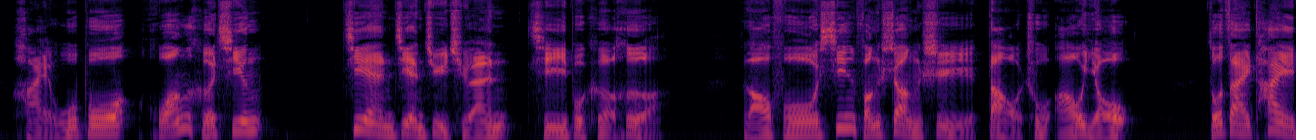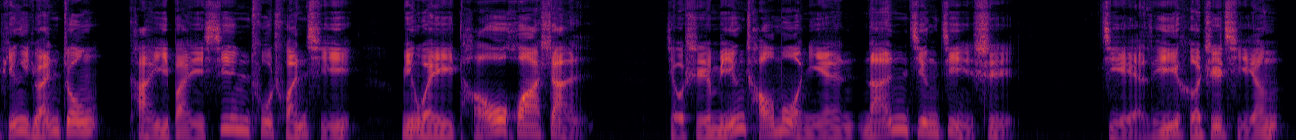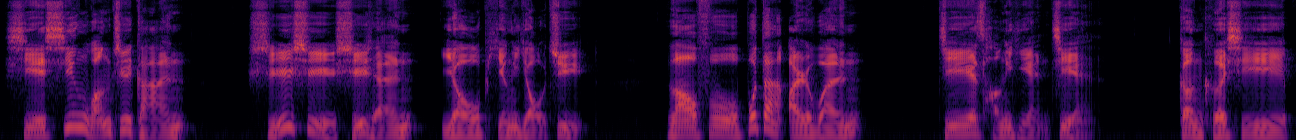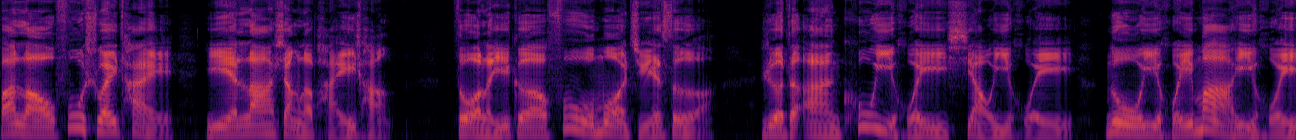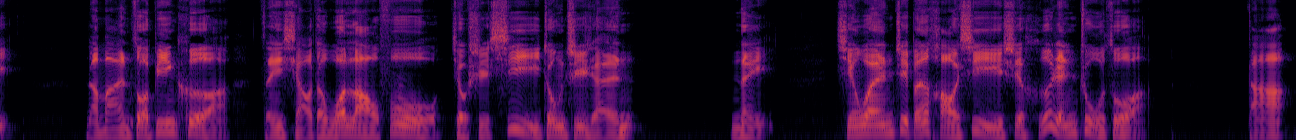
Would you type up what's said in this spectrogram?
海无波，黄河清，件件俱全，岂不可贺？老夫新逢盛世，到处遨游。昨在太平园中看一本新出传奇，名为《桃花扇》。就是明朝末年南京进士，借离合之情，写兴亡之感，时事时人，有凭有据。老夫不但耳闻，皆曾眼见，更可喜把老夫衰态也拉上了排场，做了一个覆墨角色。惹得俺哭一回，笑一回，怒一回，骂一回。那满座宾客怎晓得我老夫就是戏中之人？内，请问这本好戏是何人著作？答：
